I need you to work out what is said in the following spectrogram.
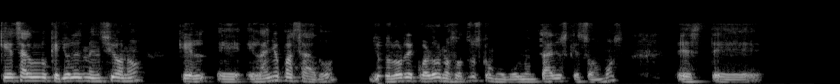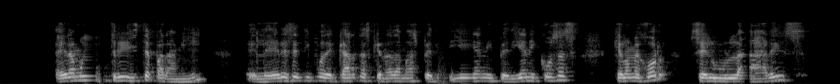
que es algo que yo les menciono, que el, eh, el año pasado, yo lo recuerdo nosotros como voluntarios que somos, este, era muy triste para mí eh, leer ese tipo de cartas que nada más pedían y pedían y cosas que a lo mejor celulares,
